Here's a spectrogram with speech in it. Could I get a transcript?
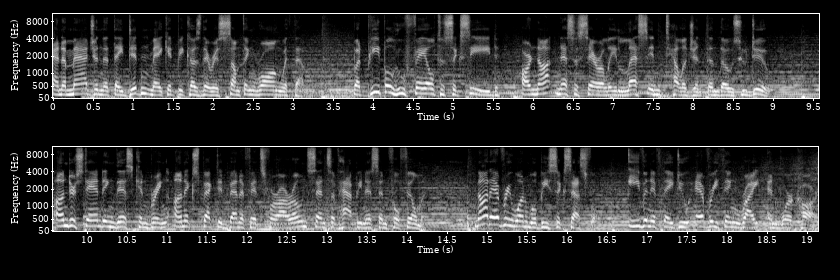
and imagine that they didn't make it because there is something wrong with them. But people who fail to succeed are not necessarily less intelligent than those who do. Understanding this can bring unexpected benefits for our own sense of happiness and fulfillment. Not everyone will be successful, even if they do everything right and work hard.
